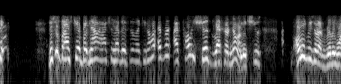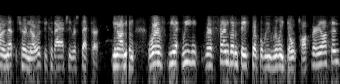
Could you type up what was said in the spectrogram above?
year this was last year, but now I actually have this. Like, you know what? I, I probably should let her know. I mean, she was. The only reason I really want to let her know is because I actually respect her. You know, I mean, we're we we we're friends on Facebook, but we really don't talk very often.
